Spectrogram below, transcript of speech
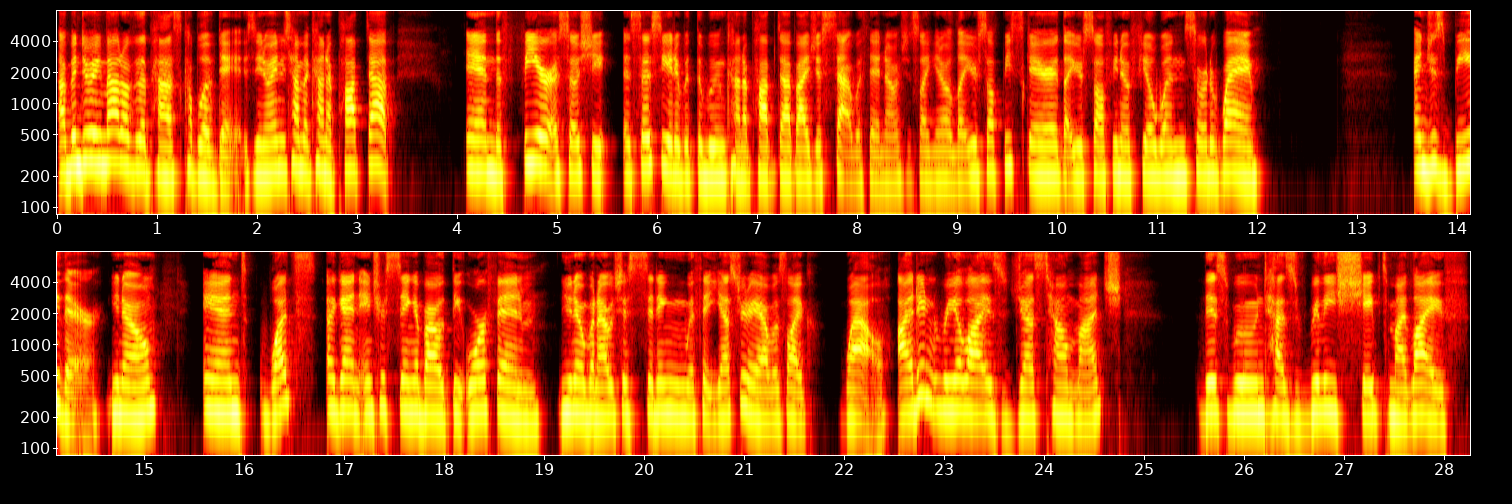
I've been doing that over the past couple of days. You know anytime it kind of popped up and the fear associate, associated with the wound kind of popped up i just sat with it and i was just like you know let yourself be scared. Let yourself you know feel one sort of way and just be there you know? And what's again interesting about the orphan you know when i was just sitting with it yesterday i was like wow, I didn't realize just how much this wound has really shaped my life,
